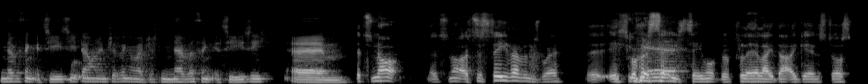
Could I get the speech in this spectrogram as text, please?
never think it's easy down in Gillingham. I just never think it's easy. Um, it's not. It's not. It's a Steve Evans way. He's going to set his team up to play like that against us,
